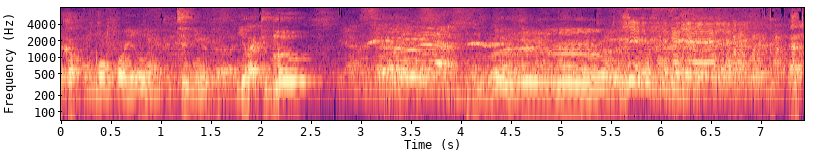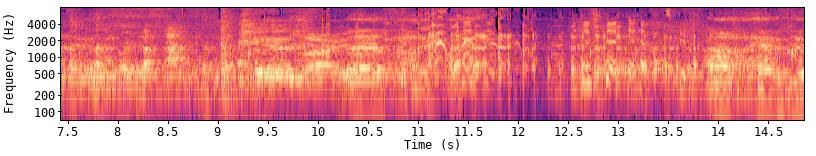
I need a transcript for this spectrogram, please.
A couple more for you. We're gonna continue with, uh, you like the blues? That's Ah, haven't you?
